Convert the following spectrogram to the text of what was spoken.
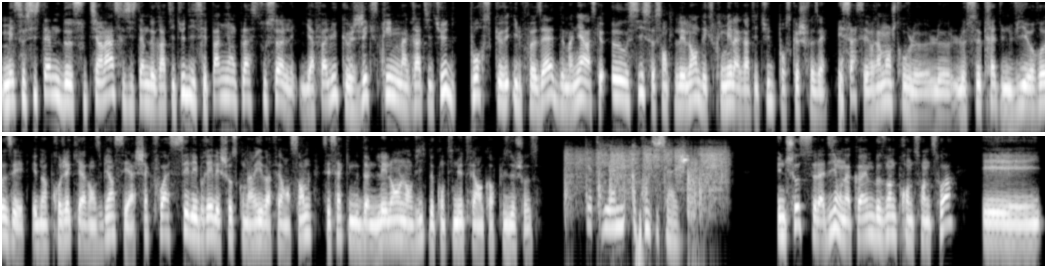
Mais ce système de soutien-là, ce système de gratitude, il s'est pas mis en place tout seul. Il a fallu que j'exprime ma gratitude pour ce qu'ils faisaient, de manière à ce que eux aussi se sentent l'élan d'exprimer la gratitude pour ce que je faisais. Et ça, c'est vraiment, je trouve, le, le, le secret d'une vie heureuse et, et d'un projet qui avance bien, c'est à chaque fois célébrer les choses qu'on arrive à faire ensemble. C'est ça qui nous donne l'élan, l'envie de continuer de faire encore plus de choses. Quatrième apprentissage. Une chose, cela dit, on a quand même besoin de prendre soin de soi. Et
